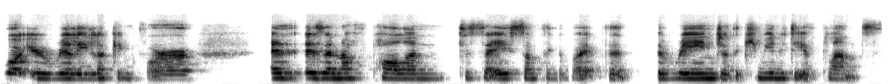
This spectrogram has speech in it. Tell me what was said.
what you're really looking for is, is enough pollen to say something about the, the range of the community of plants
